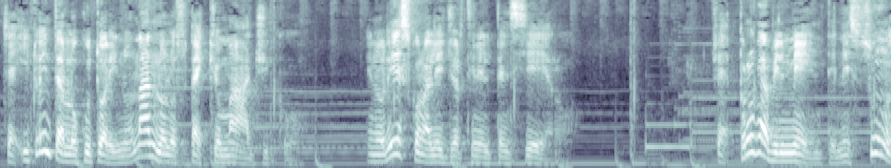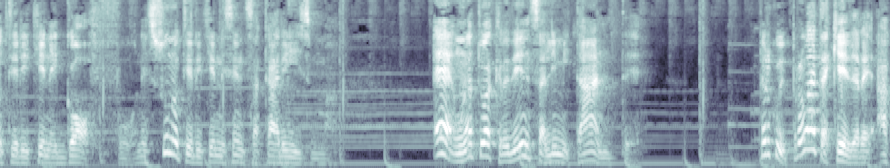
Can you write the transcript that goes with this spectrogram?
Cioè, i tuoi interlocutori non hanno lo specchio magico e non riescono a leggerti nel pensiero. Cioè, probabilmente nessuno ti ritiene goffo, nessuno ti ritiene senza carisma. È una tua credenza limitante. Per cui provate a chiedere, a,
